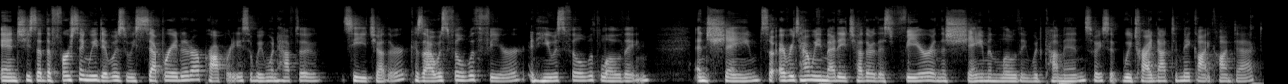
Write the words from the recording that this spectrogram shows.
And she said the first thing we did was we separated our property so we wouldn't have to see each other because I was filled with fear and he was filled with loathing and shame. So every time we met each other, this fear and this shame and loathing would come in. So he said we tried not to make eye contact.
